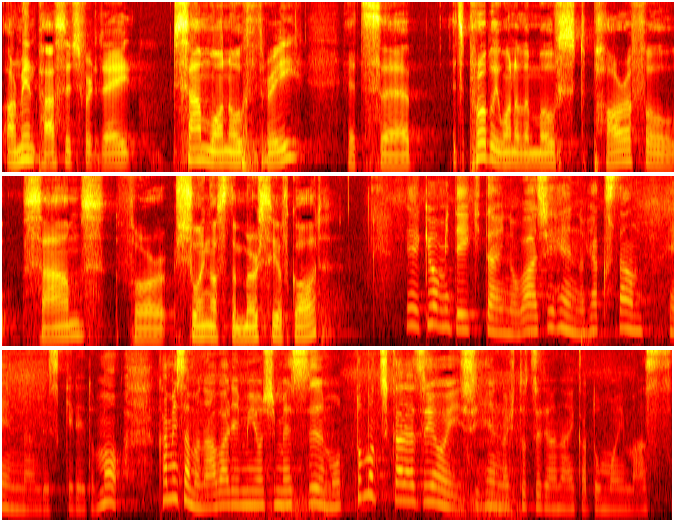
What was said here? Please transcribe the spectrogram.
our main passage for today, Psalm 103. It's, uh, it's probably one of the most powerful psalms for showing us the mercy of God. で今日見ていきたいのは詩篇の103編なんですけれども神様の憐れみを示す最も力強い詩篇の一つではないかと思います。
